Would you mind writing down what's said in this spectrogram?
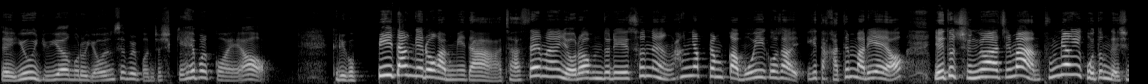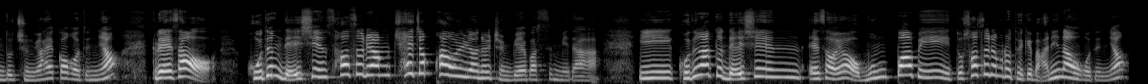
네, 요 유형으로 연습을 먼저 쉽게 해볼 거예요. 그리고 B 단계로 갑니다. 자, 쌤은 여러분들이 수능, 학력평가, 모의고사 이게 다 같은 말이에요. 얘도 중요하지만 분명히 고등 내신도 중요할 거거든요. 그래서 고등 내신 서술형 최적화 훈련을 준비해 봤습니다. 이 고등학교 내신에서요, 문법이 또 서술형으로 되게 많이 나오거든요.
